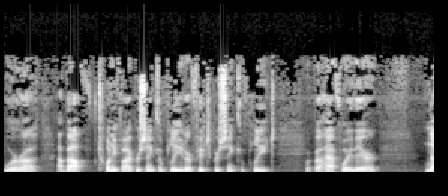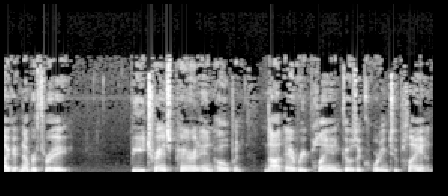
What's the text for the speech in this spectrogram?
we're uh, about 25% complete or 50% complete, about halfway there. Nugget number three: be transparent and open. Not every plan goes according to plan.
